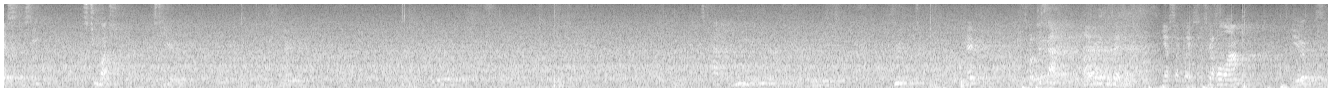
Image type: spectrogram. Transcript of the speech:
this, you see? It's too much. Just here. Okay? So just now. There it is. You have someplace. He's going to hold on. Beautiful.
